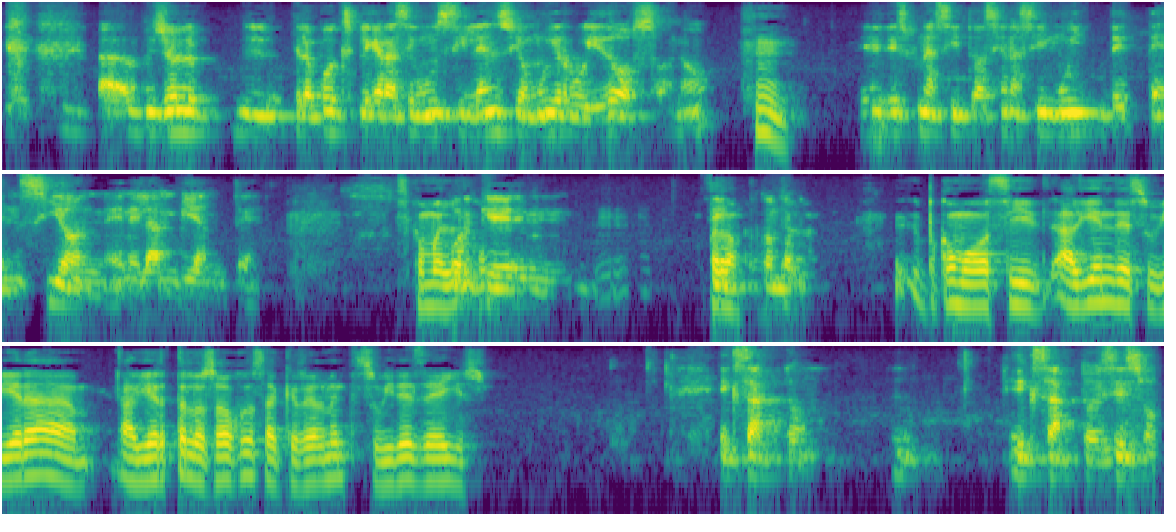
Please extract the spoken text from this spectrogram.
yo te lo puedo explicar así, un silencio muy ruidoso, ¿no? Hmm. Es una situación así muy de tensión en el ambiente. Es como el... Porque... Perdón. como si alguien les hubiera abierto los ojos a que realmente su vida es de ellos. Exacto. Exacto, es eso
